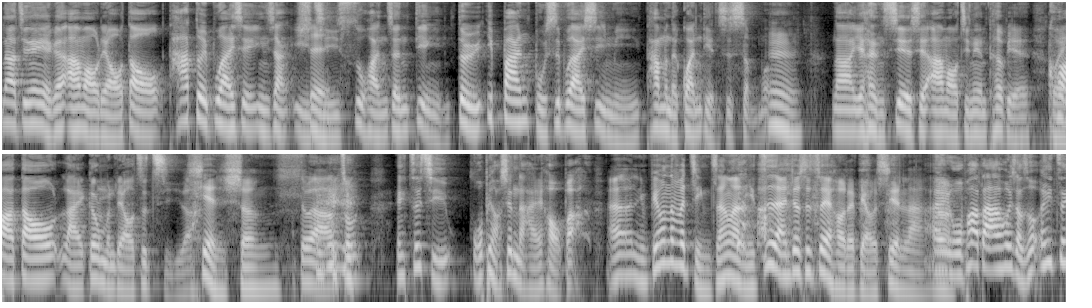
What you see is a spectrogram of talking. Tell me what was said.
那今天也跟阿毛聊到他对布袋戏的印象，以及素还真电影对于一般不是布袋戏迷他们的观点是什么？嗯，那也很谢谢阿毛今天特别跨刀来跟我们聊这集了，现身。对啊，中哎，这集我表现的还好吧？呃，你不用那么紧张了，你自然就是最好的表现啦。哎，我怕大家会想说，哎，这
